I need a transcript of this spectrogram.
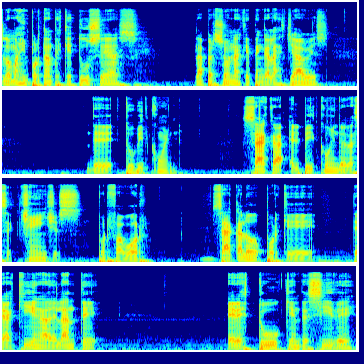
lo más importante es que tú seas la persona que tenga las llaves de tu Bitcoin. Saca el Bitcoin de las exchanges, por favor. Sácalo porque de aquí en adelante eres tú quien decide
